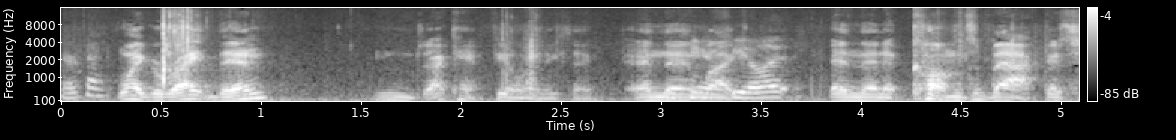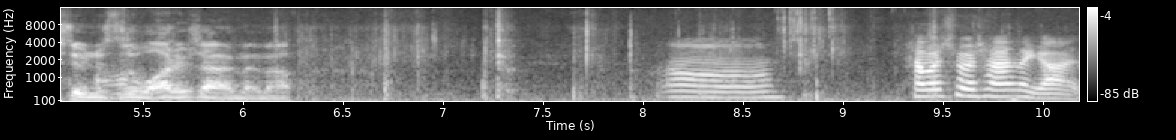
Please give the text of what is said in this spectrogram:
Okay. like, right then, I can't feel anything. And You then, can't like, feel it. and then it comes back as soon as the water's out of my mouth. Aw. How much more time they got?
